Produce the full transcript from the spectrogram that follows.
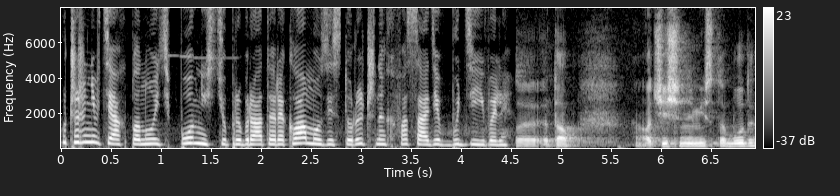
У Чернівцях планують повністю прибрати рекламу з історичних фасадів будівель. Етап очищення міста буде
